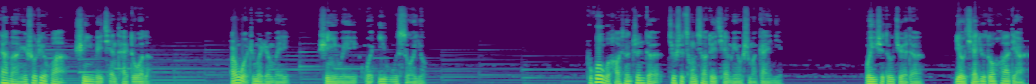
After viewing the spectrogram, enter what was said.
但马云说这话是因为钱太多了，而我这么认为，是因为我一无所有。不过我好像真的就是从小对钱没有什么概念。我一直都觉得，有钱就多花点儿，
